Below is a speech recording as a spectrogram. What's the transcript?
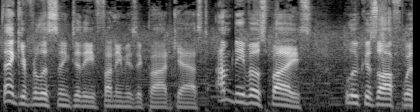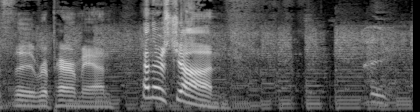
Thank you for listening to the Funny Music Podcast. I'm Devo Spice. Luke is off with the repairman, and there's John. Hey.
